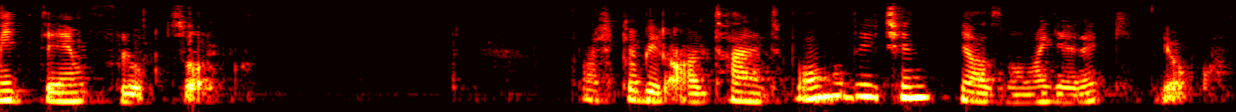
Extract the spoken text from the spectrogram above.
Mit dem Flugzeug. Başka bir alternatif olmadığı için yazmama gerek yok.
